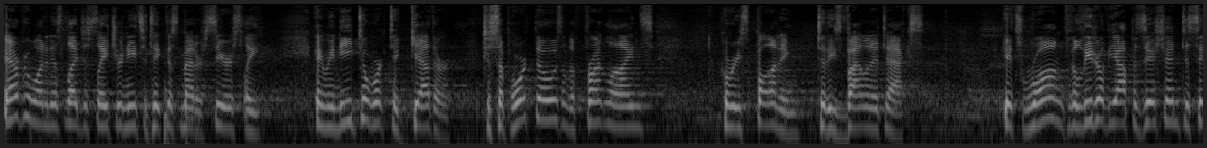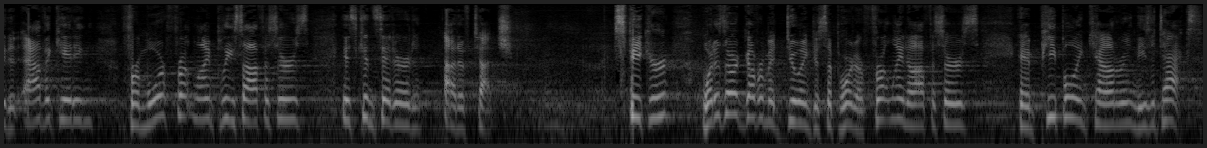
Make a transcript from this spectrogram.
Everyone in this legislature needs to take this matter seriously, and we need to work together to support those on the front lines who are responding to these violent attacks. It's wrong for the Leader of the Opposition to say that advocating for more frontline police officers is considered out of touch. Speaker, what is our government doing to support our frontline officers and people encountering these attacks?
